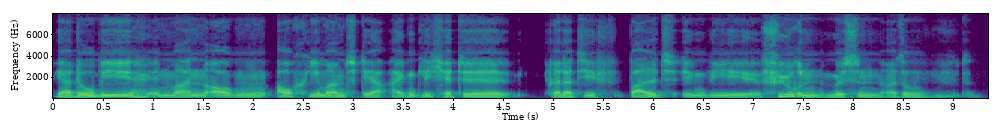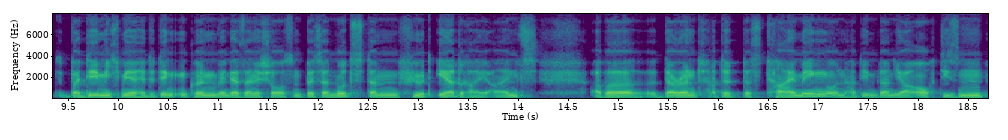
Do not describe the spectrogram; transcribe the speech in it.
Ja, Doby in meinen Augen auch jemand, der eigentlich hätte relativ bald irgendwie führen müssen. Also bei dem ich mir hätte denken können, wenn er seine Chancen besser nutzt, dann führt er 3-1. Aber Durant hatte das Timing und hat ihm dann ja auch diesen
